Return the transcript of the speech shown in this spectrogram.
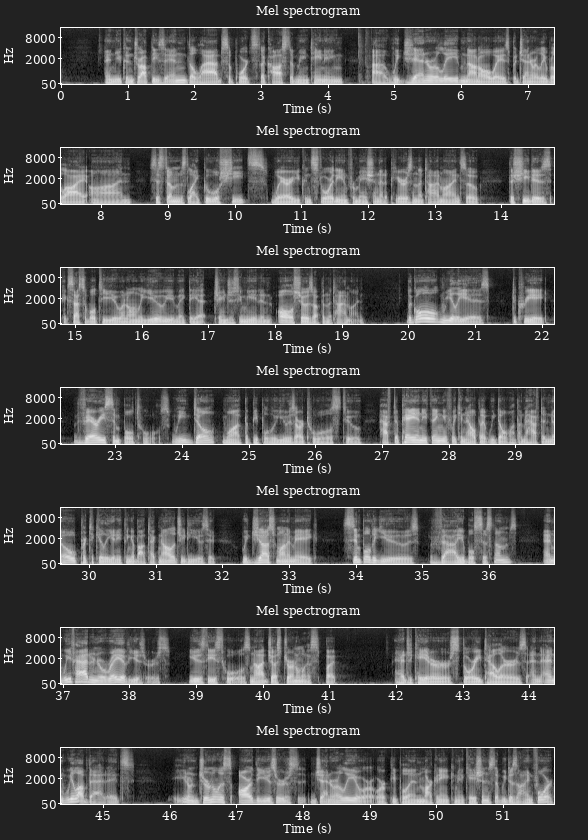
and you can drop these in. The lab supports the cost of maintaining. Uh, we generally, not always, but generally rely on systems like Google Sheets, where you can store the information that appears in the timeline. So the sheet is accessible to you and only you. You make the uh, changes you need, and all shows up in the timeline. The goal really is to create very simple tools. We don't want the people who use our tools to have to pay anything if we can help it. We don't want them to have to know particularly anything about technology to use it. We just want to make simple to use, valuable systems. And we've had an array of users use these tools, not just journalists, but educators, storytellers, and and we love that. It's you know, journalists are the users generally or or people in marketing and communications that we design for,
